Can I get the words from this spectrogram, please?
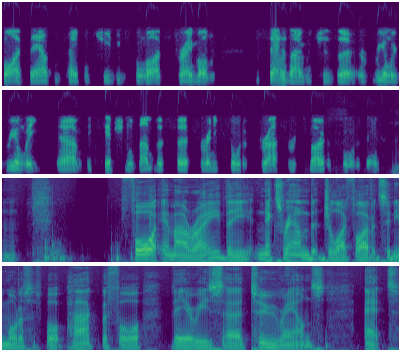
55,000 people tuned into the live stream on Saturday, which is a, a really, really um, exceptional number for, for any sort of grassroots motorsport event. Mm. For MRA, the next round, July 5 at Sydney Motorsport Park, before there is uh, two rounds at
